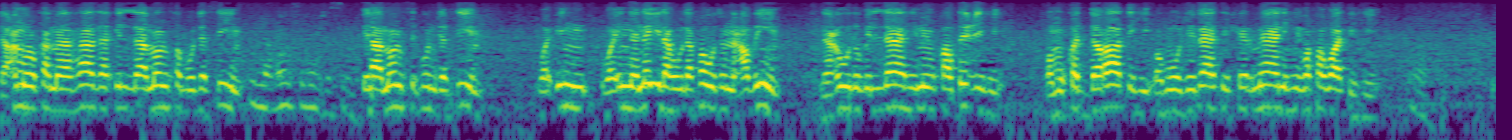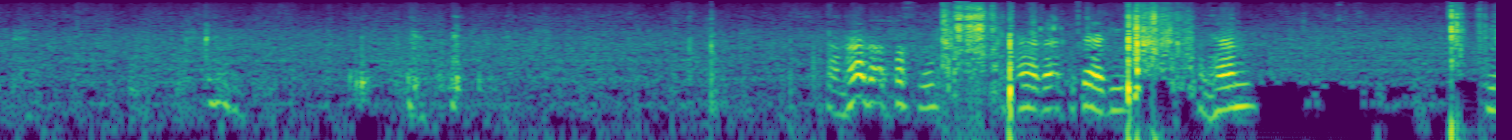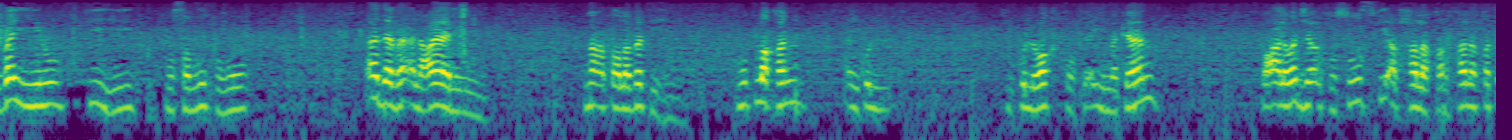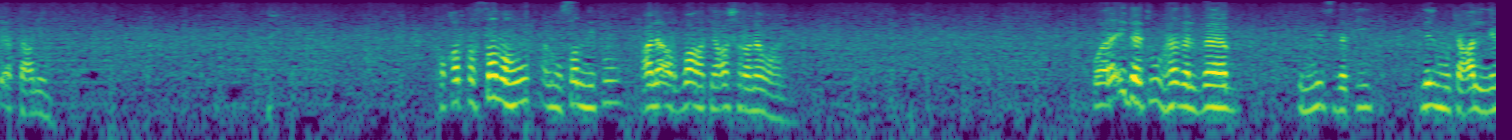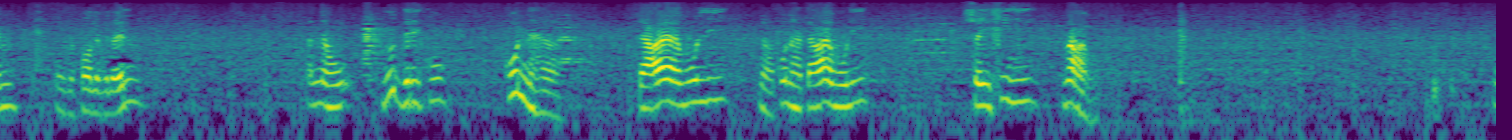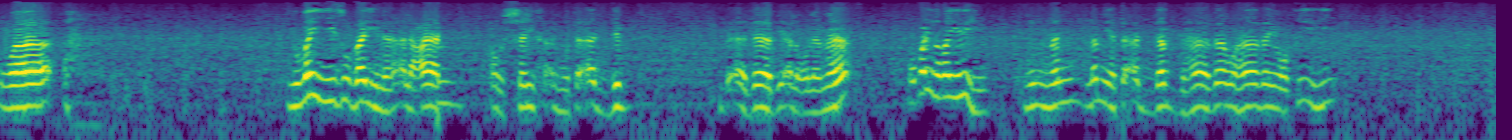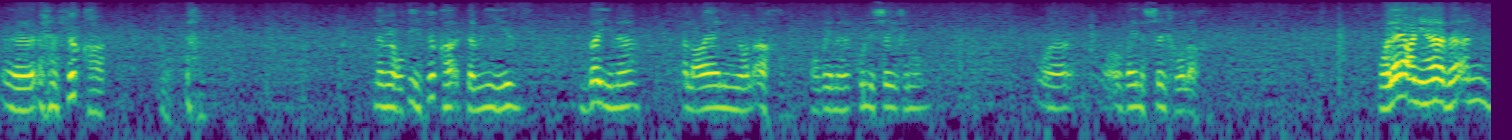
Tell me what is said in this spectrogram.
لعمرك ما هذا إلا منصب جسيم. إلا منصب جسيم. إلا منصب جسيم. وإن, وإن نيله لفوز عظيم. نعوذ بالله من قاطعه ومقدراته وموجبات حرمانه وفواته نعم هذا الفصل. هذا الكتاب الهام يبين فيه مصنفه أدب العالم مع طلبته مطلقا أي كل في كل وقت وفي أي مكان وعلى وجه الخصوص في الحلقة حلقة التعليم. وقد قسمه المصنف على أربعة عشر نوعا. وائدة هذا الباب بالنسبة للمتعلم أو لطالب العلم أنه يدرك كنها تعامل نعم كنها تعامل شيخه معه. ويميز بين العالم أو الشيخ المتأدب بأداب العلماء وبين غيره ممن لم يتأدب هذا وهذا يعطيه آه، فقه. لم يعطيه فقه التمييز بين العالم والآخر وبين كل شيخ وبين الشيخ والآخر. ولا يعني هذا أن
